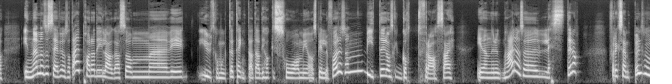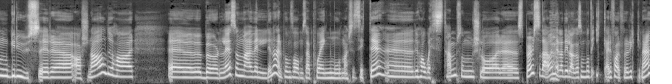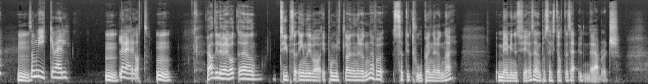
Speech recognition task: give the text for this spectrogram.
inne. Men så ser vi også at det er et par av de laga som eh, vi i utgangspunktet tenkte at ja, de har ikke så mye å spille for, som biter ganske godt fra seg i denne runden her. Altså Leicester, da. For eksempel, som gruser eh, Arsenal. Du har uh, Burnley, som er veldig nære på å få med seg poeng mot Manchester City. Uh, du har Westham, som slår uh, Spurs. Så det er jo en del av de lagene som på en måte ikke er i fare for å rykke ned, Mm. som likevel Mm. leverer godt. Mm. Ja, de leverer godt. Typisk at ingen av de var på mitt lag denne runden. Jeg får 72 poeng denne runden her. Med minus 4, så er den på 68, så jeg er under average.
